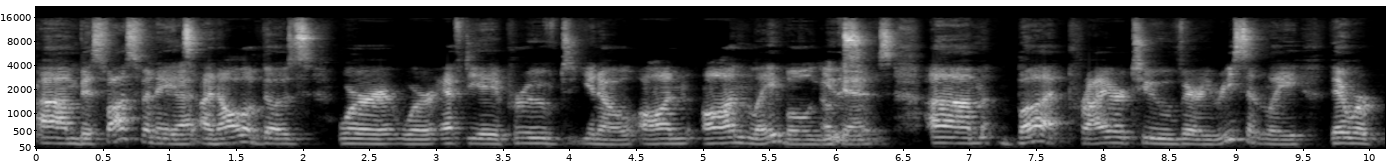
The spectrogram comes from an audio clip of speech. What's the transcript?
um, bisphosphonates, Yeah. and all of those were were FDA approved, you know, on on label Okay. uses. Um, but prior to very recently, there were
